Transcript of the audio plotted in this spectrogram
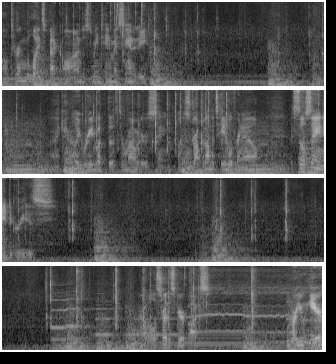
I'll turn the lights back on just to maintain my sanity. Read what the thermometer is saying. I'll just drop it on the table for now. It's still saying 8 degrees. Alright, well, let's try the spirit box. Are you here?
